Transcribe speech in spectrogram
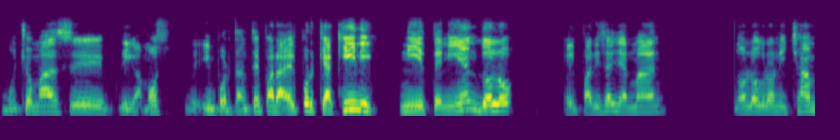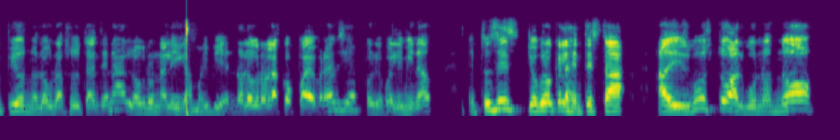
mucho más, eh, digamos, importante para él, porque aquí ni, ni teniéndolo, el Paris Saint Germain no logró ni Champions, no logró absolutamente nada, logró una liga muy bien, no logró la Copa de Francia porque fue eliminado. Entonces, yo creo que la gente está a disgusto, algunos no,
